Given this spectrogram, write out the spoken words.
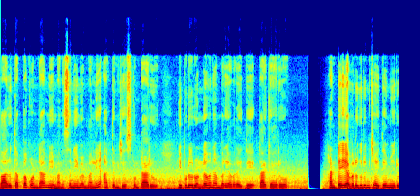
వారు తప్పకుండా మీ మనసుని మిమ్మల్ని అర్థం చేసుకుంటారు. ఇప్పుడు రెండవ నెంబర్ ఎవరైతే తాకారో? అంటే ఎవరి గురించి అయితే మీరు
